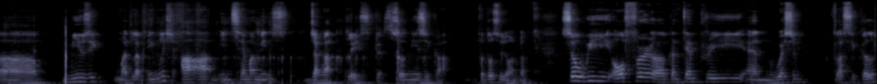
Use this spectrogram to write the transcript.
Uh, music, matlab English, A A in Sema means jaga, place. place. So Music A, for those who don't know. So we offer uh, contemporary and Western classical,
